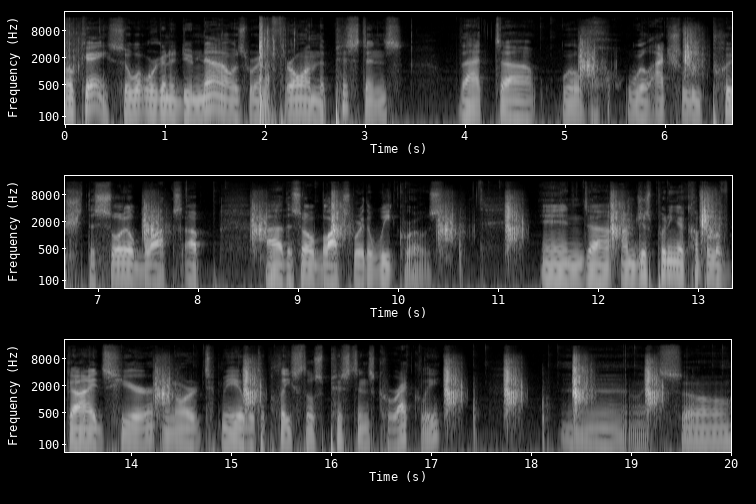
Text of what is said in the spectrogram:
Okay, so what we're going to do now is we're going to throw on the pistons that uh, will will actually push the soil blocks up, uh, the soil blocks where the wheat grows. And uh, I'm just putting a couple of guides here in order to be able to place those pistons correctly. Uh, like so.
